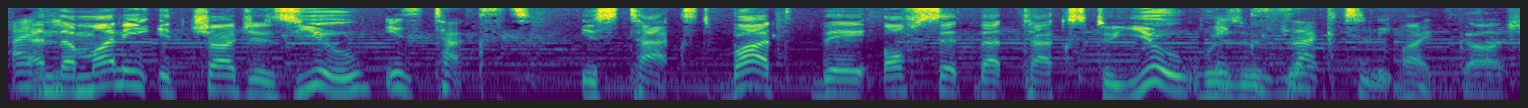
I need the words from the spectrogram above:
and, and the money it charges you is taxed is taxed, but they offset that tax to you exactly. My gosh.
